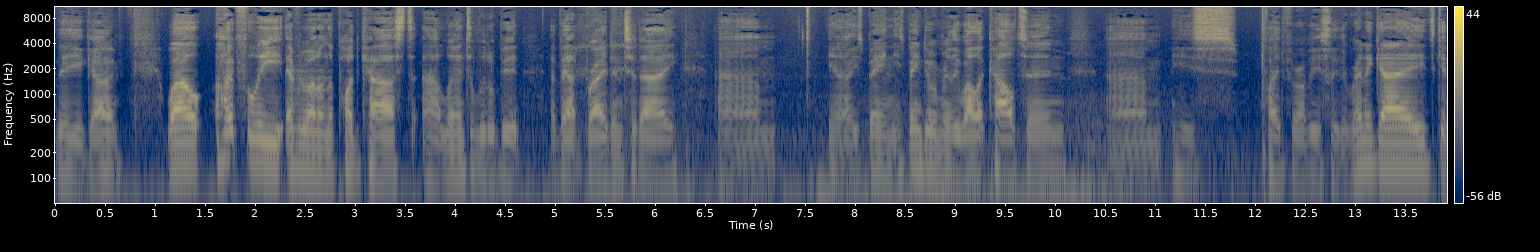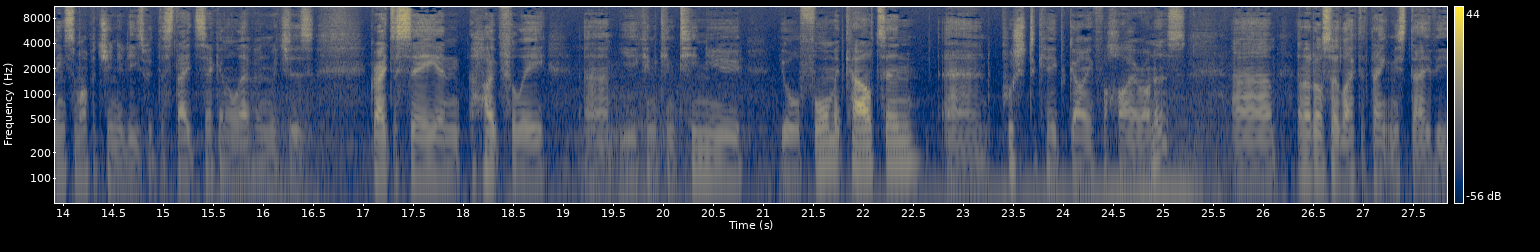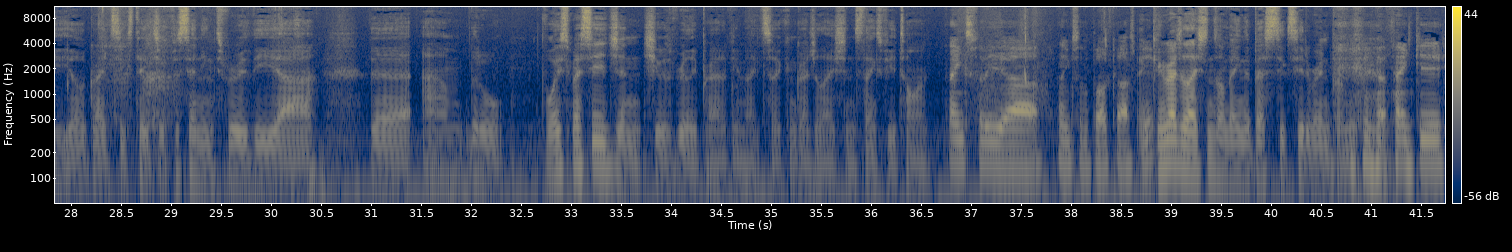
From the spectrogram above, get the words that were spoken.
there you go. Well, hopefully everyone on the podcast uh, learnt a little bit about Braden today. Um, you know, he's been he's been doing really well at Carlton. Um, he's played for obviously the Renegades, getting some opportunities with the state second eleven, which is great to see. And hopefully, um, you can continue your form at Carlton and push to keep going for higher honours. Um, and I'd also like to thank Miss Davey, your grade six teacher, for sending through the uh, the um, little voice message, and she was really proud of you, mate. So congratulations, thanks for your time, Thanks for the uh, thanks for the podcast, and Pip. congratulations on being the best six hitter in Premier. Thank you.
